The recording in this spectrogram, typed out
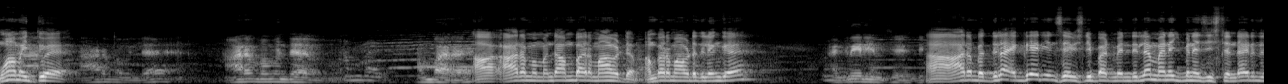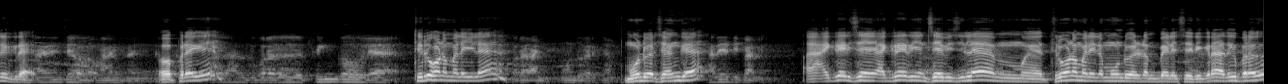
முகாமைத்துவ ஆரம்பம் வந்து அம்பாறை மாவட்டம். அம்பாறை மாவட்டத்தில் எங்கே? ஆரம்பத்தில் அக்ரேரியன் சர்வீஸ் டிபார்ட்மெண்ட்டில் மேனேஜ்மெண்ட் அசிஸ்டண்ட்டாக இருந்திருக்கிறார். ஓ பிறகு? பிறகு திருகோணமலையில் ஒரு மூன்று வருஷம் மூன்று வருஷம் எங்கே அதே டிபார்ட்மெண்ட். அக்ரேரி அக்ரேரியன் சர்வீஸில் திருவண்ணாமலையில் மூன்று வருடம் வேலை செய்திருக்கிறார். அதுக்கு பிறகு?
